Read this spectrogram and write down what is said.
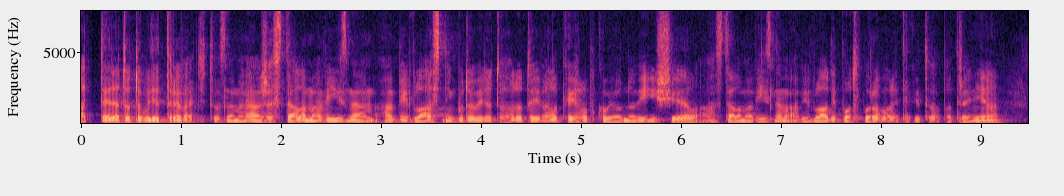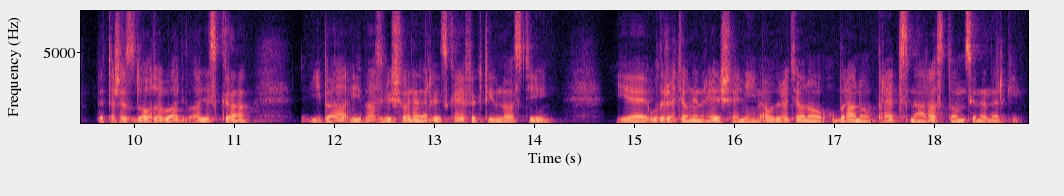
A teda toto bude trvať. To znamená, že stále má význam, aby vlastník budovy do toho, do tej veľkej hĺbkovej obnovy išiel a stále má význam, aby vlády podporovali takéto opatrenia, pretože z dlhodobého hľadiska iba, iba zvyšovanie energetickej efektívnosti je udržateľným riešením a udržateľnou obranou pred nárastom cien energii.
